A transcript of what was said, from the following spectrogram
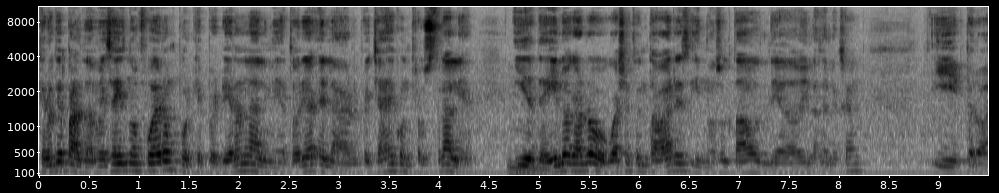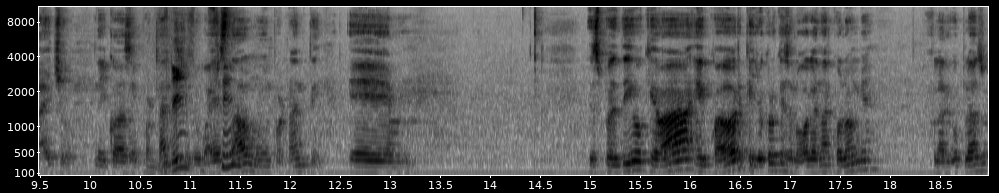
Creo que para el 2006 no fueron porque perdieron la eliminatoria, el repechaje contra Australia. Y desde ahí lo agarró Washington Tavares y no ha soltado el día de hoy la selección. Y, pero ha hecho de cosas importantes. Sí, Uruguay ha estado muy importante. Eh, después dijo que va Ecuador, que yo creo que se lo va a ganar Colombia a largo plazo.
